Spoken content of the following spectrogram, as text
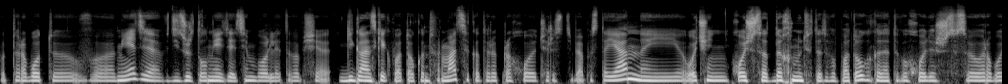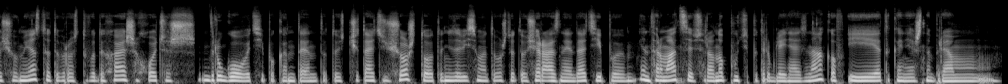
вот работаю в медиа, в digital-медиа тем более, это вообще гигантский поток информации, который проходит через тебя постоянно, и очень хочется отдохнуть от этого потока, когда ты выходишь со своего рабочего места, ты просто выдыхаешь и хочешь другого типа контента, то есть читать еще что-то, независимо от того, что это вообще разные, да, типы информации, все равно путь потребления одинаков, и это, конечно, прям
